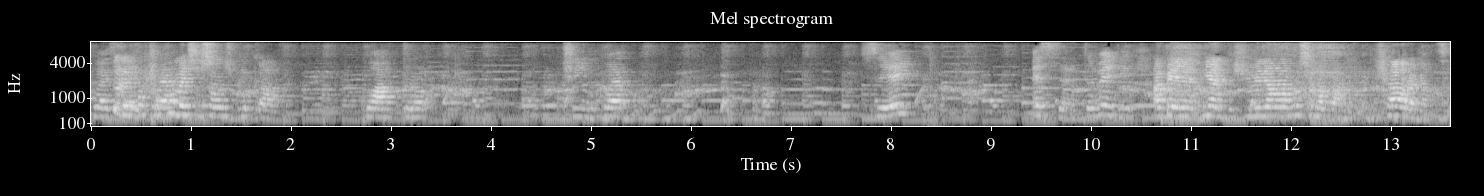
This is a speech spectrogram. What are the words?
questa Io le faccio tre, come si sono sbloccate. 4, 5, 6 e 7, vedi? Va bene, niente, ci vediamo alla prossima parte. Ciao ragazzi!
